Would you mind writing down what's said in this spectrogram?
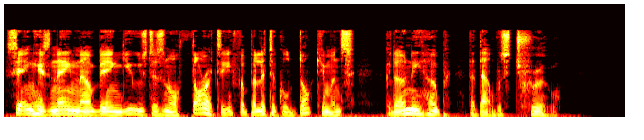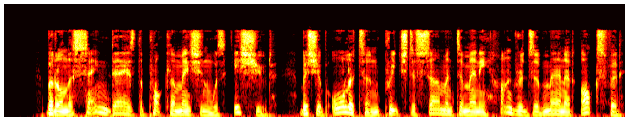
seeing his name now being used as an authority for political documents, could only hope that that was true. But on the same day as the proclamation was issued, Bishop Orleton preached a sermon to many hundreds of men at Oxford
